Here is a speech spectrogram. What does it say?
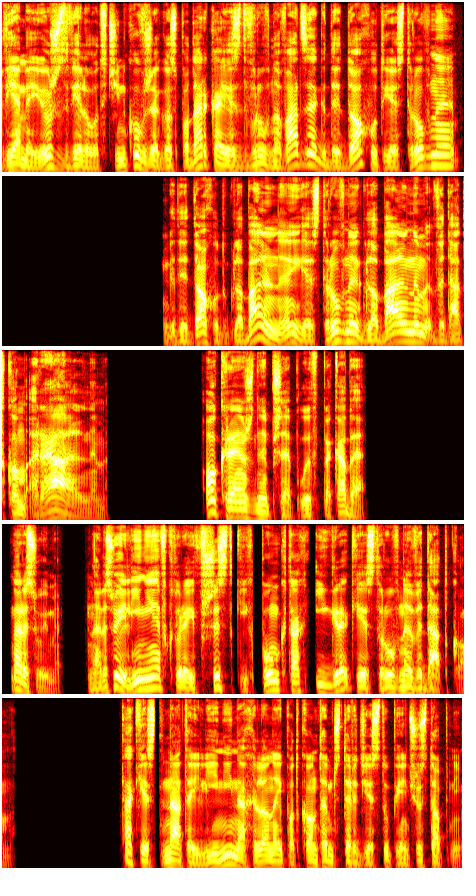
Wiemy już z wielu odcinków, że gospodarka jest w równowadze, gdy dochód jest równy… gdy dochód globalny jest równy globalnym wydatkom realnym. Okrężny przepływ PKB. Narysujmy. Narysuję linię, w której wszystkich punktach y jest równe wydatkom. Tak jest na tej linii nachylonej pod kątem 45 stopni.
